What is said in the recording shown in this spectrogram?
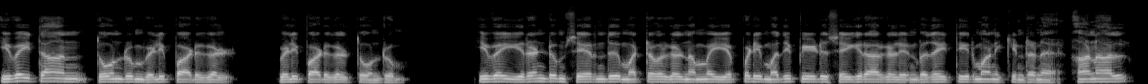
இவைதான் தோன்றும் வெளிப்பாடுகள் வெளிப்பாடுகள் தோன்றும். இவை இரண்டும் சேர்ந்து மற்றவர்கள் நம்மை எப்படி மதிப்பீடு செய்கிறார்கள் என்பதை தீர்மானிக்கின்றன. ஆனால்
